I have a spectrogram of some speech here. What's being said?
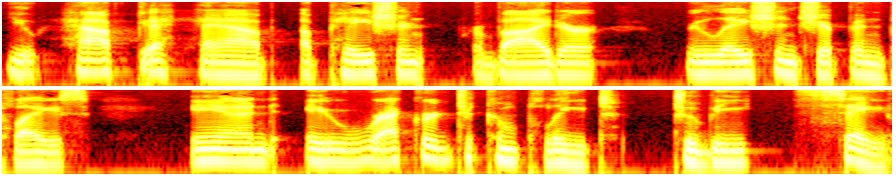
You have to have a patient provider relationship in place and a record to complete to be safe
